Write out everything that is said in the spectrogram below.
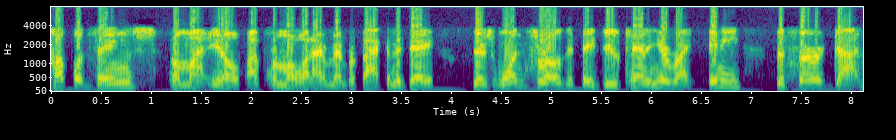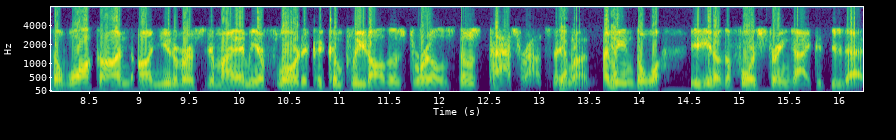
couple of things from my, you know, uh, from what I remember back in the day. There's one throw that they do, Ken, and you're right. Any the third guy, the walk-on on University of Miami or Florida, could complete all those drills, those pass routes they Yep. run. I Yep. mean, the you know the four-string guy could do that.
